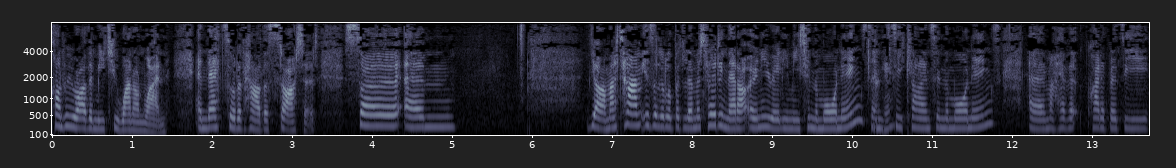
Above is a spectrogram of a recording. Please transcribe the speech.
Can't we rather meet you one on one? And that's sort of how this started. So, um, yeah, my time is a little bit limited in that I only really meet in the mornings and Okay. see clients in the mornings. Um, I have a, quite a busy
